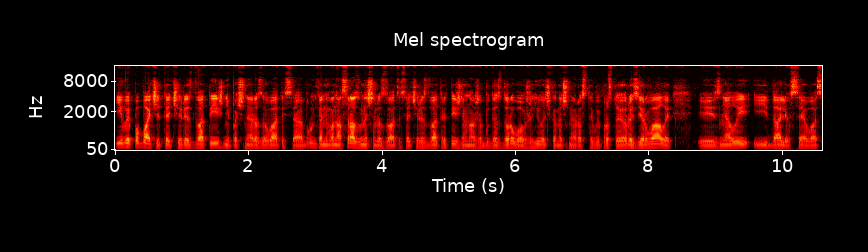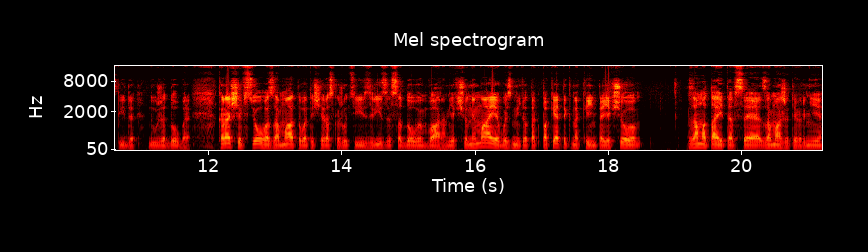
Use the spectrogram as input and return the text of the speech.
І ви побачите, через 2 тижні почне розвиватися брунька. Не вона сразу почне розвиватися, а через 2-3 тижні вона вже буде здорова, вже гілочка почне рости. Ви просто її розірвали, і зняли, і далі все у вас піде дуже добре. Краще всього заматувати, ще раз кажу, ці зрізи садовим варом. Якщо немає, візьміть отак пакетик, накиньте. Якщо Замотаєте все, замажете верні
